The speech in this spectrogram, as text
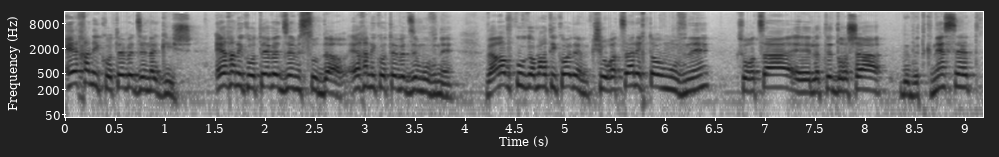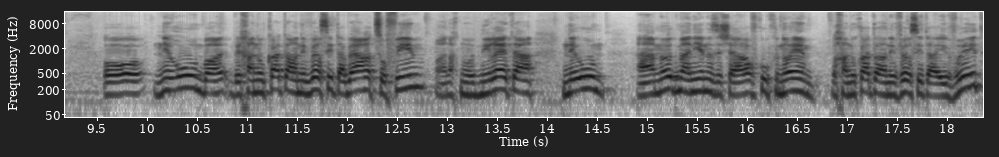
איך אני כותב את זה נגיש, איך אני כותב את זה מסודר, איך אני כותב את זה מובנה. והרב קוק, אמרתי קודם, כשהוא רצה לכתוב מובנה, כשהוא רצה אה, לתת דרשה בבית כנסת, או נאום בחנוכת האוניברסיטה בהר הצופים, אנחנו עוד נראה את הנאום המאוד מעניין הזה שהרב קוק נואם בחנוכת האוניברסיטה העברית,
